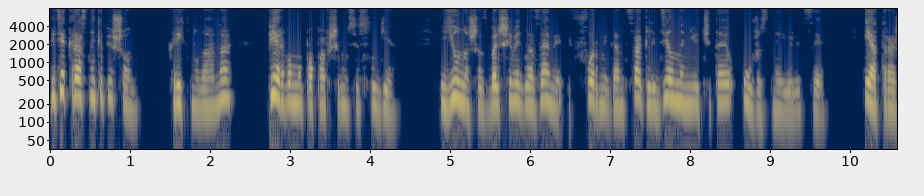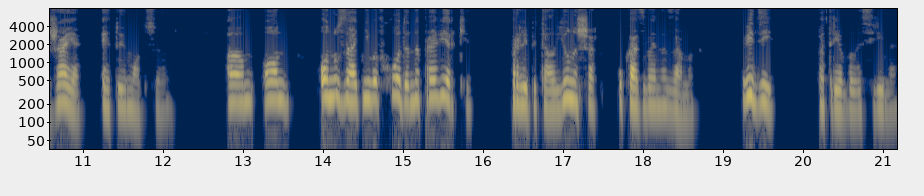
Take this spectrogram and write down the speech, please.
«Где красный капюшон?» — крикнула она первому попавшемуся слуге. Юноша с большими глазами в форме гонца глядел на нее, читая ужас на ее лице и отражая эту эмоцию. «Эм, он, он у заднего входа на проверке», — пролепетал юноша, указывая на замок. «Веди», — потребовала Сирина.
